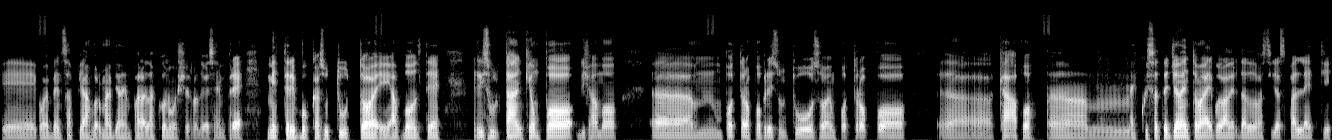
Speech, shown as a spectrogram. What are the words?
che come ben sappiamo ormai abbiamo imparato a conoscerlo, deve sempre mettere bocca su tutto e a volte risulta anche un po', diciamo, ehm, un po' troppo presuntuoso e un po' troppo eh, capo. ehm, e questo atteggiamento magari può aver dato fastidio a Spalletti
